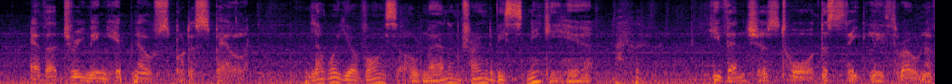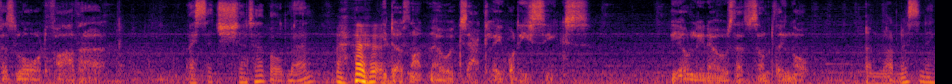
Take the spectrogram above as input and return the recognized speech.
Ever dreaming Hypnos put a spell. Lower your voice, old man. I'm trying to be sneaky here. He ventures toward the stately throne of his lord father. I said shut up, old man. He does not know exactly what he seeks. He only knows that something or I'm not listening.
